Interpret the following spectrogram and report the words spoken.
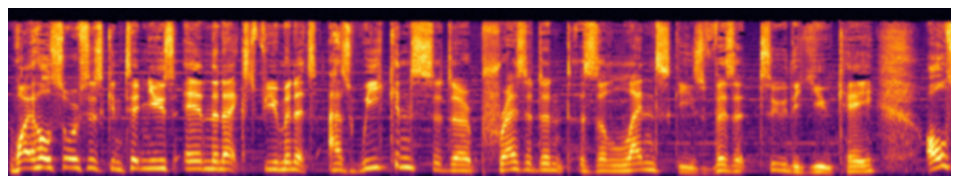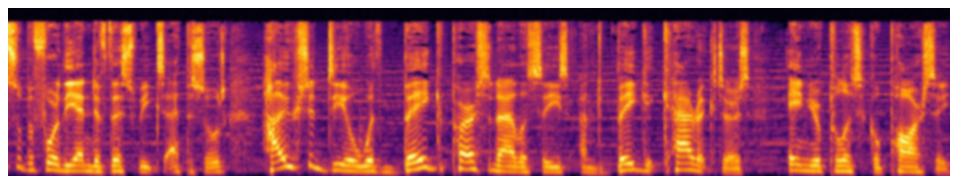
Whitehall Sources continues in the next few minutes as we consider President Zelensky's visit to the UK. Also, before the end of this week's episode, how to deal with big personalities and big characters in your political party.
